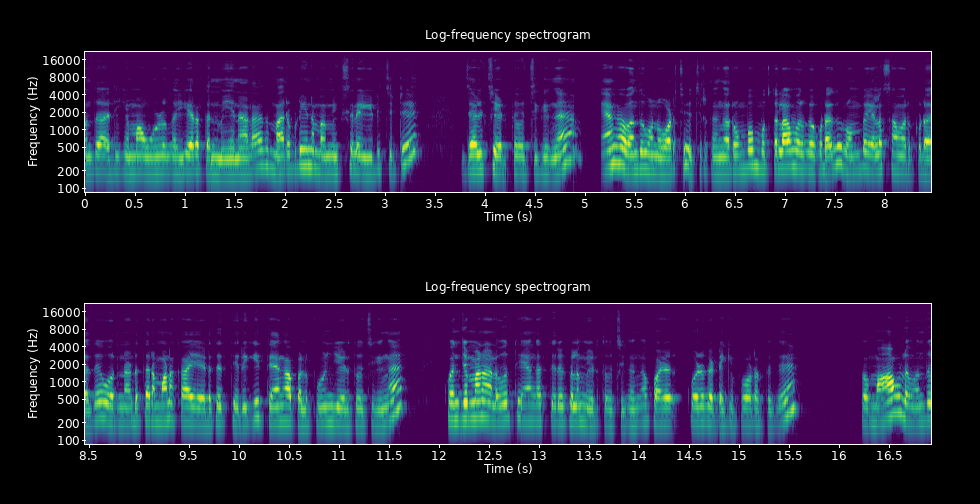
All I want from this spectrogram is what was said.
வந்து அதிகமாக ஒழுங்க ஈரத்தன்மையினால் அது மறுபடியும் நம்ம மிக்சியில் இடிச்சிட்டு ஜலிச்சு எடுத்து வச்சுக்கோங்க. தேங்காய் வந்து ஒன்று உடச்சி வச்சுருக்கோங்க. ரொம்ப முத்தலாகவும் இருக்கக்கூடாது ரொம்ப இலசாகவும் இருக்கக்கூடாது. ஒரு நடுத்தரமான காயை எடுத்து திருகி தேங்காய் பால் புழிஞ்சி எடுத்து வச்சுக்கோங்க. கொஞ்சமான அளவு தேங்காய் திருக்களும் எடுத்து வச்சுக்கோங்க. பழ கொழுக்கட்டைக்கு போடுறதுக்கு. இப்போ மாவில் வந்து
